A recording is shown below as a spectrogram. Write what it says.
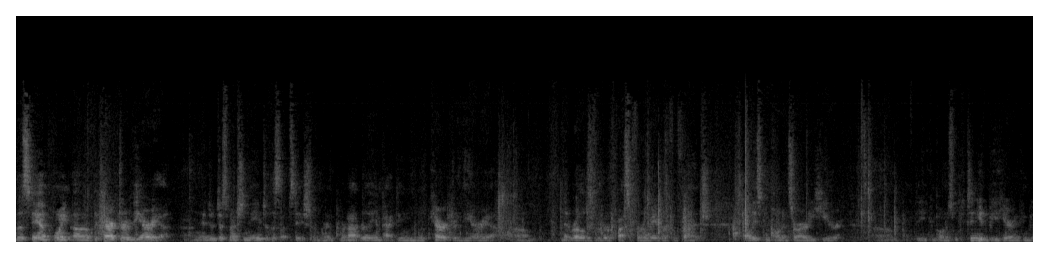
the standpoint of the character of the area, and you just mentioned the age of the substation, we're, we're not really impacting the character of the area, um, relative to the request for a waiver for frontage. All these components are already here. Um, The components will continue to be here and can be,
